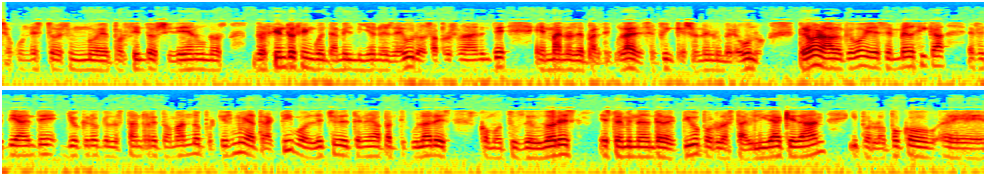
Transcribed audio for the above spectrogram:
según esto es un 9%, serían unos 250.000 millones de euros aproximadamente en manos de particulares, en fin, que son el número uno. Pero bueno, a lo que voy es, en Bélgica, efectivamente, yo creo que lo están retomando porque es muy atractivo. El hecho de tener a particulares como tus deudores es tremendamente atractivo por la estabilidad que dan y por lo poco eh,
